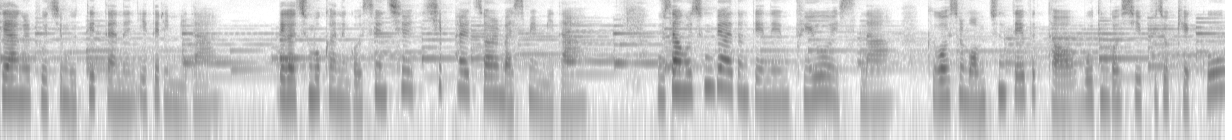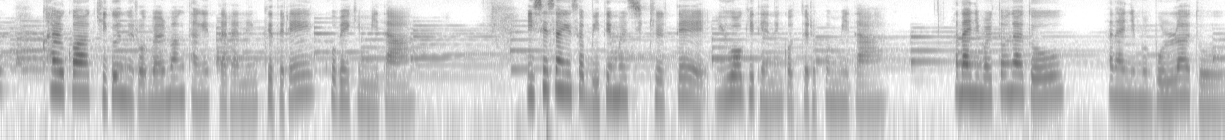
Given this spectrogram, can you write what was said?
재앙을 보지 못했다는 이들입니다. 내가 주목하는 것은 18절 말씀입니다. 우상을 숭배하던 때는 부유했으나 그것을 멈춘 때부터 모든 것이 부족했고 칼과 기근으로 멸망당했다라는 그들의 고백입니다. 이 세상에서 믿음을 지킬 때 유혹이 되는 것들을 봅니다. 하나님을 떠나도 하나님을 몰라도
